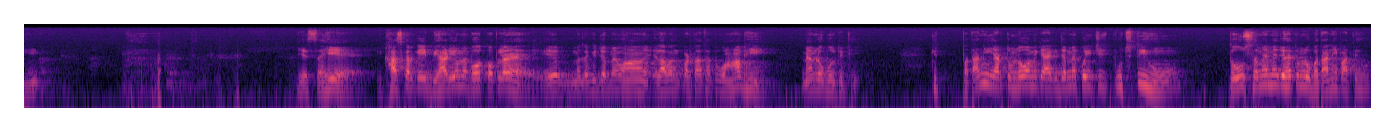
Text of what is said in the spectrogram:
कि ये सही है खास करके बिहारियों में बहुत पॉपुलर है। ये मतलब कि जब मैं वहाँ इलाहाबाद पढ़ता था तो वहाँ भी मैम लोग बोलती थी कि पता नहीं यार तुम लोगों में क्या है कि जब मैं कोई चीज़ पूछती हूँ तो उस समय में जो है तुम लोग बता नहीं पाते हो।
